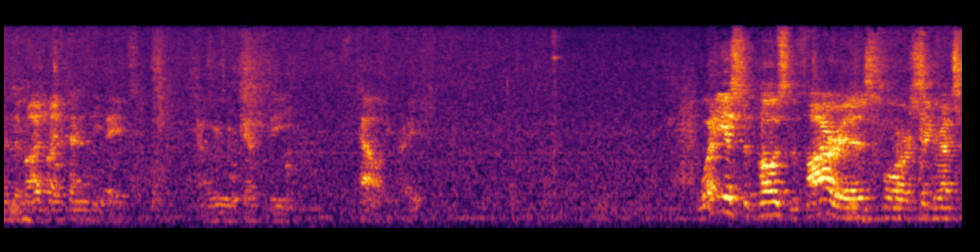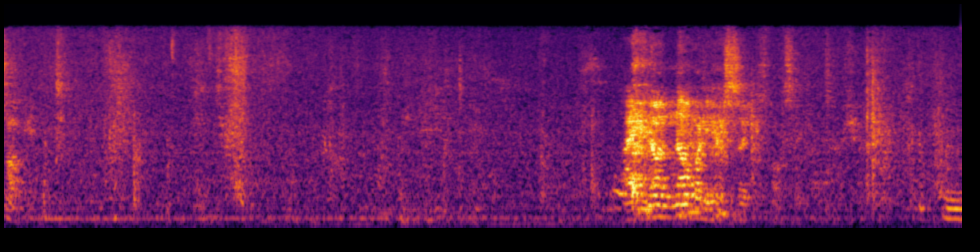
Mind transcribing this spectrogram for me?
and divide by 10 to the eighth, and we would get the fatality rate. What do you suppose the FAR is for cigarette smoking? I know nobody here smokes cigarettes, mm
